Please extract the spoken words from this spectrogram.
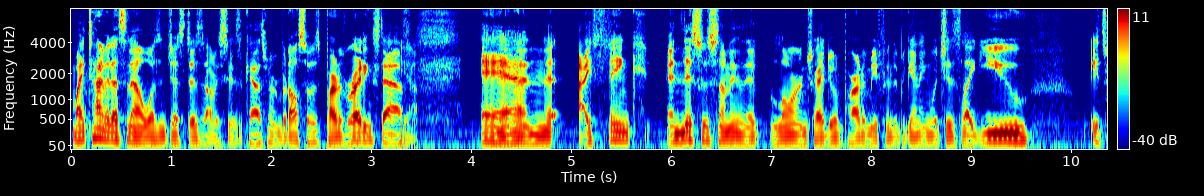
my time at SNL wasn't just as obviously as a cast member, but also as part of the writing staff. Yeah. And I think, and this was something that Lorne tried to impart on me from the beginning, which is like you, it's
